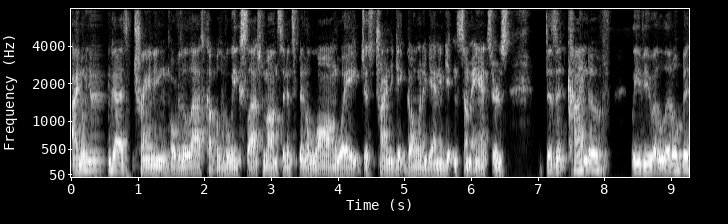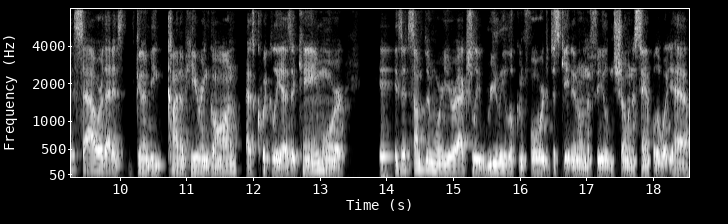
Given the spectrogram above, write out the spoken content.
i know you guys training over the last couple of weeks slash months and it's been a long wait just trying to get going again and getting some answers. Does it kind of leave you a little bit sour that it's going to be kind of here and gone as quickly as it came? Or is it something where you're actually really looking forward to just getting it on the field and showing a sample of what you have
